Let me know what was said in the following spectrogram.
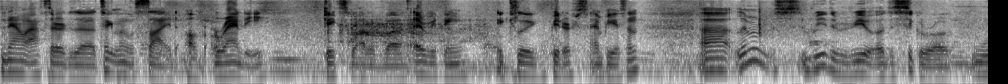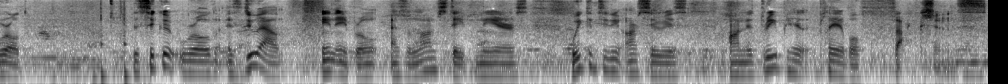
now after the technical side of Randy, Geek Squad of uh, everything, including Peters and PSN. Uh, let me read the review of the Secret World The Secret World is due out in April as the launch date nears. We continue our series on the three play- playable factions.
